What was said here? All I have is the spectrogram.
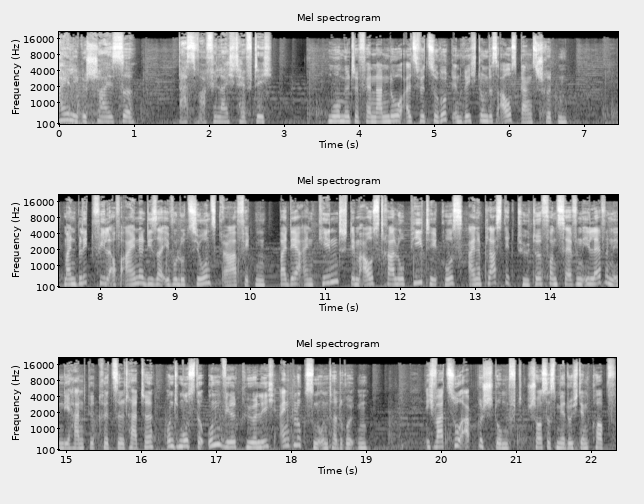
Heilige Scheiße, das war vielleicht heftig, murmelte Fernando, als wir zurück in Richtung des Ausgangs schritten. Mein Blick fiel auf eine dieser Evolutionsgrafiken, bei der ein Kind dem Australopithecus eine Plastiktüte von 7-Eleven in die Hand gekritzelt hatte und musste unwillkürlich ein Glucksen unterdrücken. Ich war zu abgestumpft, schoss es mir durch den Kopf.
